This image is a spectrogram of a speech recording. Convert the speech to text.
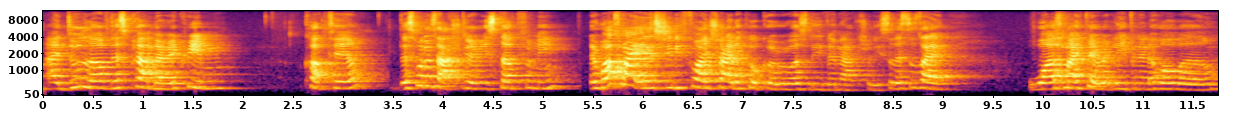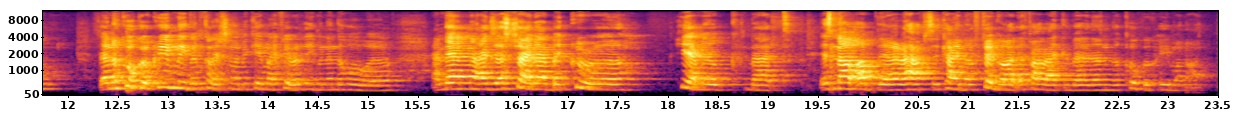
I do love this cranberry cream cocktail. This one is actually a restock for me. It was my issue before I tried the Cocoa Rose leave-in actually. So this is like, was my favorite leave-in in the whole world. Then the Cocoa Cream leave-in conditioner became my favorite leave-in in the whole world. And then I just tried that Bakura hair milk that is now up there and I have to kind of figure out if I like it better than the cocoa cream or not.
